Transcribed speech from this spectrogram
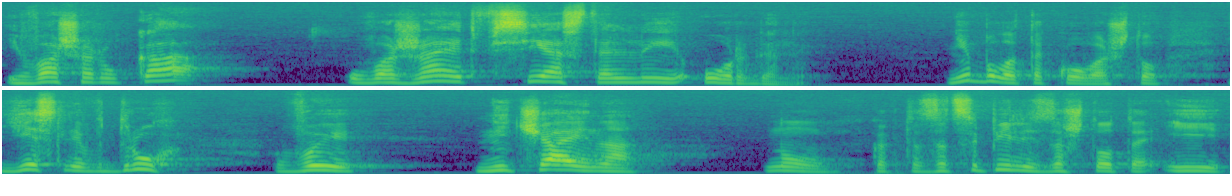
И ваша рука уважает все остальные органы. Не было такого, что если вдруг вы нечаянно, ну, как-то зацепились за что-то и,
